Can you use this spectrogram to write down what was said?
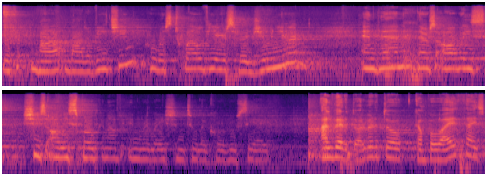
with Badovici, who was 12 years her junior. And then there's always, she's always spoken of in relation to Le Corbusier. Alberto, Alberto Campo Baeza is,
